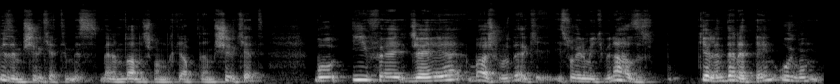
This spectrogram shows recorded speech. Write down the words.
bizim şirketimiz, benim danışmanlık yaptığım şirket bu İFC'ye başvurur. Der ki ISO 22000'e hazır. Gelin denetleyin. Uygun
